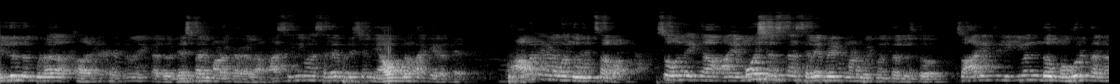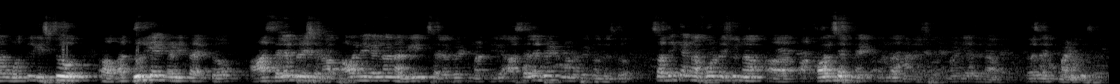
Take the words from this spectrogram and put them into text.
ಎಲ್ಲೂ ಕೂಡ ಲೈಕ್ ಅದು ಡೆಸ್ಟ್ರಾಯ್ ಮಾಡೋಕ್ಕಾಗಲ್ಲ. ಆ ಸಿನಿಮಾ ಸೆಲೆಬ್ರೇಷನ್ ಯಾವಾಗಲೂ ಹಾಗೆ ಇರುತ್ತೆ. ಭಾವನೆಗಳ ಒಂದು ಉತ್ಸವ. ಸೊ ಲೈಕ್ ಆ ಎಮೋಷನ್ಸ್ನ ಸೆಲೆಬ್ರೇಟ್ ಮಾಡಬೇಕು ಅಂತ ಅನ್ನಿಸ್ತು. ಸೊ ಆ ರೀತಿಲಿ ಈ ಒಂದು ಮುಹೂರ್ತನ ಮೊದಲು ಎಷ್ಟು ಅದ್ದೂರಿಯಾಗಿ ನಡೀತಾ ಇತ್ತು. ಆ ಸೆಲೆಬ್ರೇಷನ್ ಆ ಭಾವನೆಗಳನ್ನ ನಾವು ಏನ್ ಸೆಲೆಬ್ರೇಟ್ ಮಾಡ್ತೀವಿ, ಆ ಸೆಲೆಬ್ರೇಟ್ ಮಾಡಬೇಕು ಅನ್ನಿಸ್ತು. ಸೊ ಅದಕ್ಕೆ ನಾವು ಫೋಟೋ ಶೂಟ್ ಆ ಕಾನ್ಸೆಪ್ಟ್ನ ಇಟ್ಕೊಂಡು ಅದನ್ನ ಶೂಟ್ ಮಾಡಿ, ಅದನ್ನ ಪ್ರೆಸೆಂಟ್ ಮಾಡಿದ್ವಿ ಸರ್.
